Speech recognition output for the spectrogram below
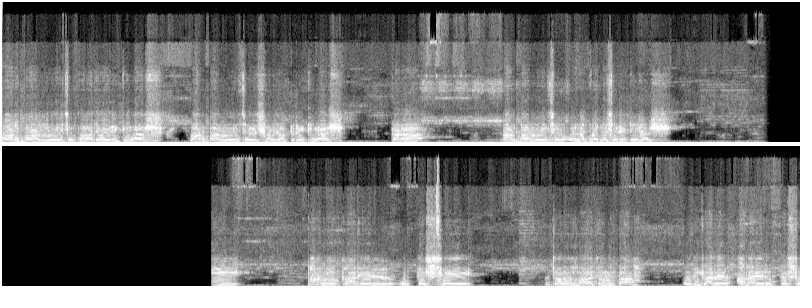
বারবার রয়েছে পরাজয়ের ইতিহাস বারবার রয়েছে ষড়যন্ত্রের ইতিহাস। তারা বারবার রয়েছে অনুপ্রবেশের ইতিহাস। ভালো কাজের উদ্দেশ্যে জড়ো হওয়া জনতা, অধিকারের আদায়ের উদ্দেশ্যে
